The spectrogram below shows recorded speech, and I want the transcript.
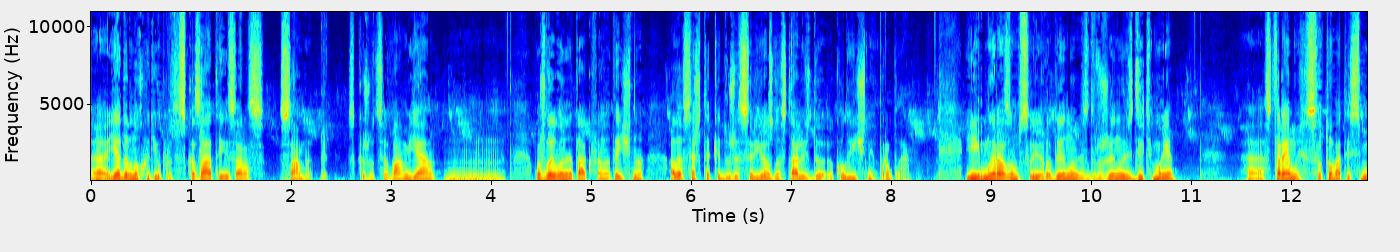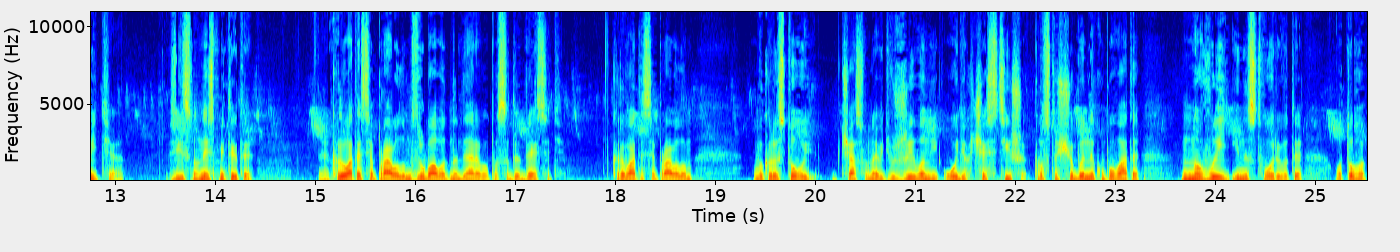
Е, я давно хотів про це сказати, і зараз саме скажу це вам. Я, можливо, не так фанатично, але все ж таки дуже серйозно ставлюсь до екологічних проблем. І ми разом з своєю родиною, з дружиною, з дітьми е, стараємося сортувати сміття, звісно, не смітити, керуватися правилом зрубав одне дерево, посади 10, керуватися правилом використовуй часом навіть вживаний одяг частіше, просто щоб не купувати новий і не створювати отого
